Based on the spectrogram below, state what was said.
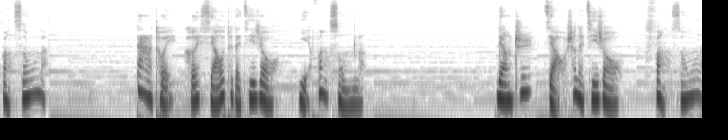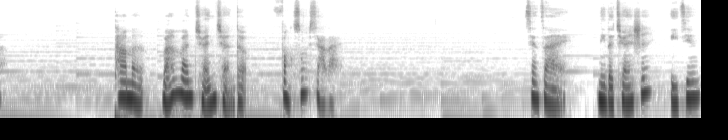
放松了，大腿。和小腿的肌肉也放松了，两只脚上的肌肉放松了，它们完完全全的放松下来。现在，你的全身已经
